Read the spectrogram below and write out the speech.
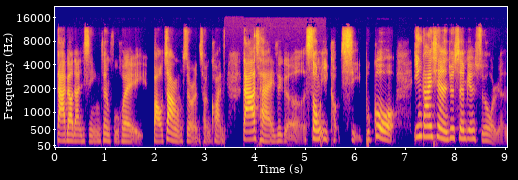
大家不要担心，政府会保障所有人存款，大家才这个松一口气。不过，应该现在就身边所有人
